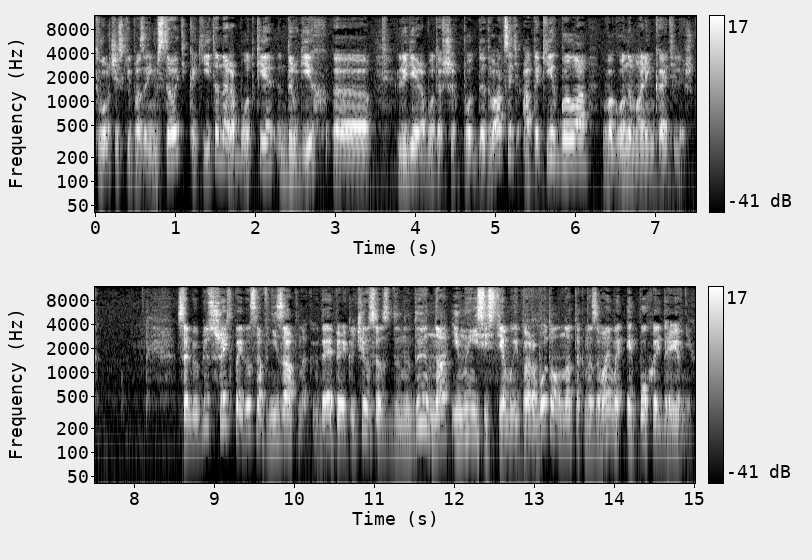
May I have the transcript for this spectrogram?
творчески позаимствовать какие-то наработки других э, людей, работавших под D20, а таких было вагоны маленькая тележка. Salve 6 появился внезапно, когда я переключился с ДНД на иные системы и поработал над так называемой эпохой древних.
